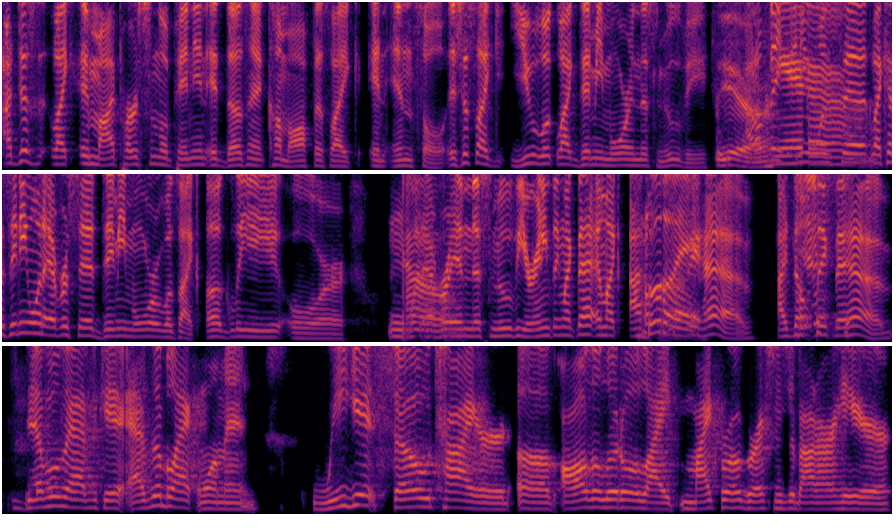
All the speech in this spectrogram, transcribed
I just like in my personal opinion, it doesn't come off as like an insult. It's just like you look like Demi Moore in this movie. yeah. I don't think anyone said like has anyone ever said Demi Moore was like ugly or No. whatever in this movie or anything like that? And like I don't But- think they have. I don't think they have. devil's advocate as a black woman we get so tired of all the little like microaggressions about our hair.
